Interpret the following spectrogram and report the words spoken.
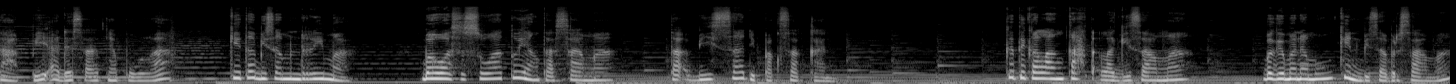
tapi ada saatnya pula kita bisa menerima bahwa sesuatu yang tak sama tak bisa dipaksakan. Ketika langkah tak lagi sama, bagaimana mungkin bisa bersama?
